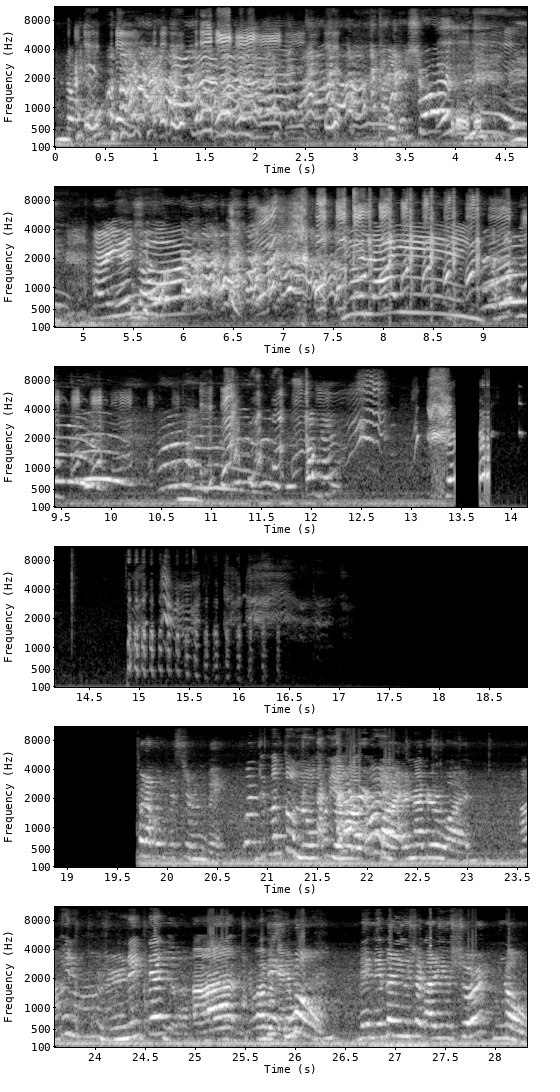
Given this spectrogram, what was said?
No. Are you sure? Are you sure? You're lying! Wala akong question ba? Di man to, no? Kuya, Another oy. one. Another one. Ay, urinated? Ah, No. Di di ba yung siya, are you sure? No.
